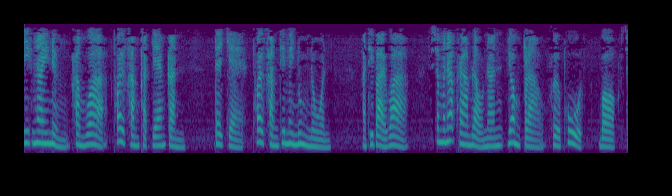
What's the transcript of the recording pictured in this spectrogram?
อีกในหนึ่งคำว่า ถ้อยคำขัดแย้งกัน ได้แก่ ถ้อยคำที่ไม่นุ่มนวล อธิบายว่า สมณพราหมณ์เหล่านั้นย่อมกล่าว คือพูด บอก แส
